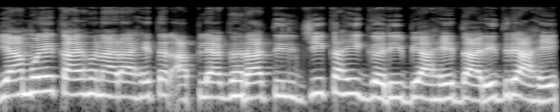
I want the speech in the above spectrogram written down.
यामुळे काय होणार आहे तर आपल्या घरातील जी काही गरिबी आहे दारिद्र्य आहे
